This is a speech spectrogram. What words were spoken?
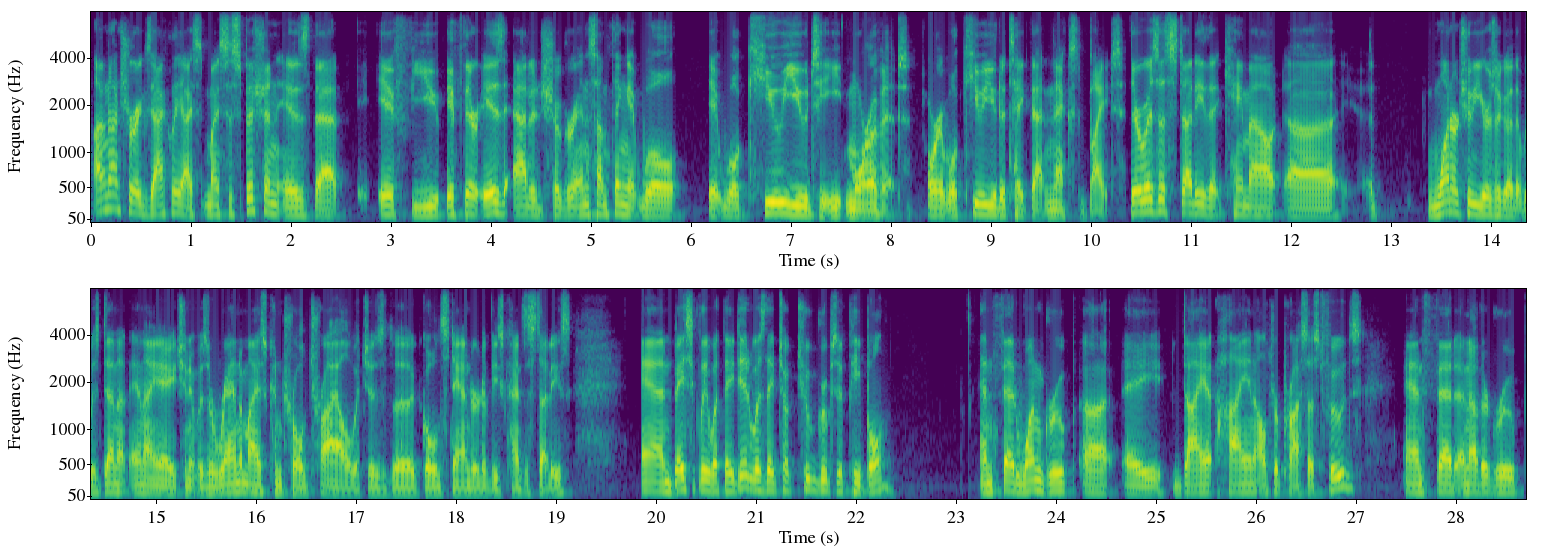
I'm not sure exactly. I, my suspicion is that if you if there is added sugar in something, it will it will cue you to eat more of it, or it will cue you to take that next bite. There was a study that came out uh, one or two years ago that was done at NIH, and it was a randomized controlled trial, which is the gold standard of these kinds of studies. And basically, what they did was they took two groups of people and fed one group uh, a diet high in ultra processed foods and fed another group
